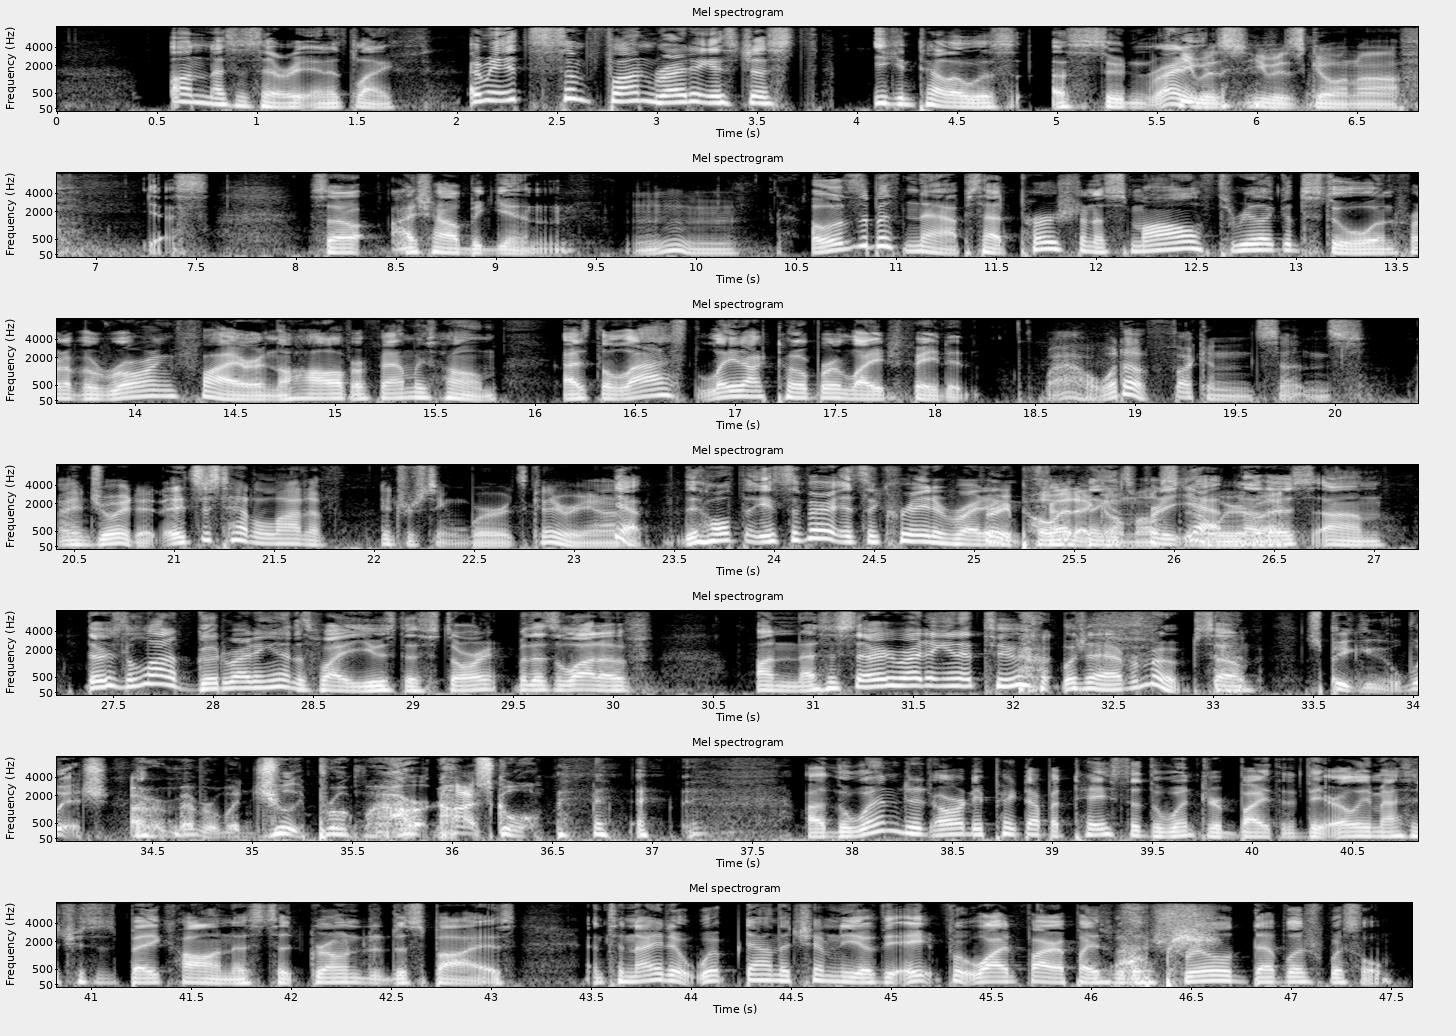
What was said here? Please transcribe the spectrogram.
unnecessary in its length. I mean, it's some fun writing. It's just you can tell it was a student writing. He was he was going off. yes. So I shall begin. Mm. Elizabeth Knapp sat perched on a small three-legged stool in front of a roaring fire in the hall of her family's home as the last late October light faded. Wow, what a fucking sentence. I enjoyed it. It just had a lot of interesting words. Carry on. Yeah, the whole thing. It's a very, it's a creative writing. Very kind of poetic thing. It's almost, pretty, yeah, no, way. there's um, there's a lot of good writing in it. That's why I used this story. But there's a lot of unnecessary writing in it too, which I have removed. So Speaking of which, I remember when Julie broke my heart in high school. uh, the wind had already picked up a taste of the winter bite that the early Massachusetts Bay colonists had grown to despise, and tonight it whipped down the chimney of the eight foot wide fireplace with a shrill, devilish whistle.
